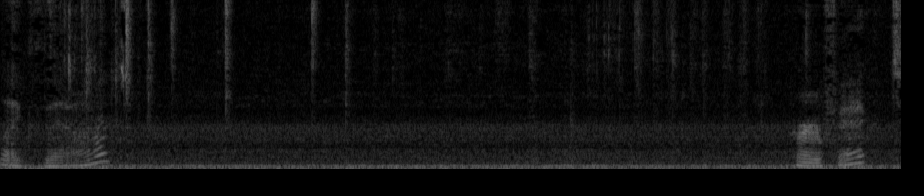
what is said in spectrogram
Like that. Perfect.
